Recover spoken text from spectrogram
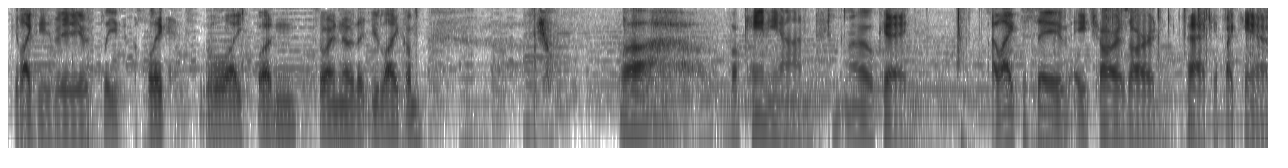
If you like these videos, please click the like button so I know that you like them. Ah, Volcanion. Okay. I like to save a Charizard pack if I can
